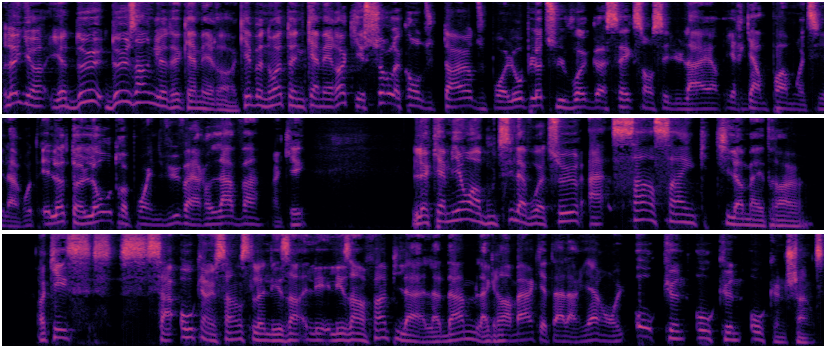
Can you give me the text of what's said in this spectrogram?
là il y a, y a deux, deux angles de caméra. OK, Benoît, tu as une caméra qui est sur le conducteur du poids lourd, puis là, tu le vois gosser avec son cellulaire. Il regarde pas à moitié la route. Et là, tu as l'autre point de vue vers l'avant. OK? Le camion emboutit la voiture à 105 km heure. OK, ça a aucun sens. Là. Les, en- les, les enfants puis la, la dame, la grand-mère qui était à l'arrière ont eu aucune, aucune, aucune chance.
